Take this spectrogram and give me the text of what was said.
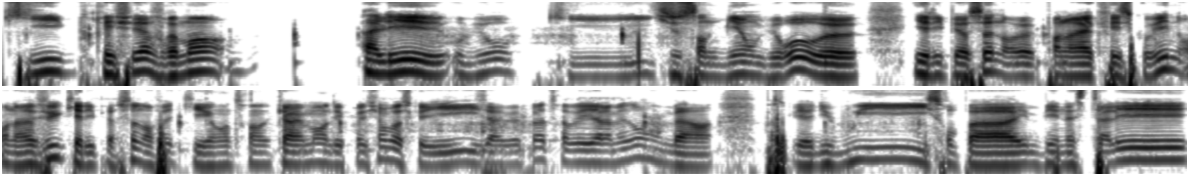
qui préfèrent vraiment aller au bureau qui, qui se sentent bien au bureau. Euh, il y a des personnes euh, pendant la crise Covid, on a vu qu'il y a des personnes en fait qui rentrent carrément en dépression parce qu'ils n'arrivaient pas à travailler à la maison. Ben parce qu'il y a du bruit, ils sont pas bien installés.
